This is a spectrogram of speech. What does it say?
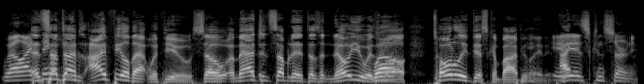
Well, I and think sometimes I feel that with you. So imagine somebody that doesn't know you as well, Well- totally discombobulated. It is concerning.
